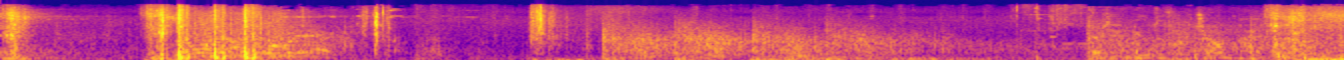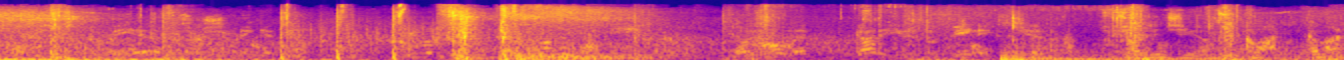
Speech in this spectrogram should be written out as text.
someone else over there. There's a beautiful jump pad. The enemies are shooting at me. Reload- Looking at me. One moment. Gotta use the phoenix kit. Charging shields. Come on, come on.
